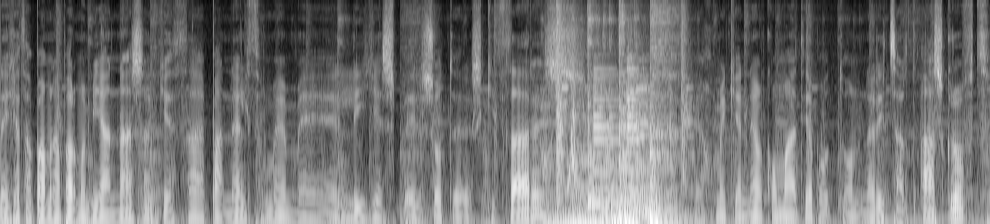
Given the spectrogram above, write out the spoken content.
συνέχεια θα πάμε να πάρουμε μια ανάσα και θα επανέλθουμε με λίγες περισσότερες κιθάρες. Έχουμε και νέο κομμάτι από τον Richard Ashcroft,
